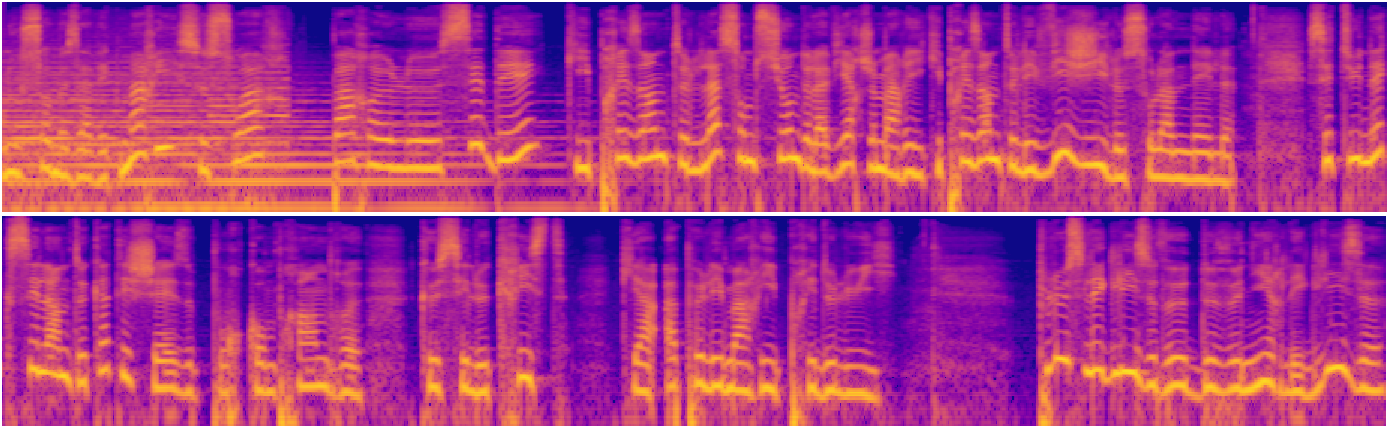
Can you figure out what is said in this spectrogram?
Nous sommes avec Marie ce soir par le CD qui présente l'Assomption de la Vierge Marie, qui présente les vigiles solennelles. C'est une excellente catéchèse pour comprendre que c'est le Christ qui a appelé Marie près de lui. Plus l'Église veut devenir l'Église,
